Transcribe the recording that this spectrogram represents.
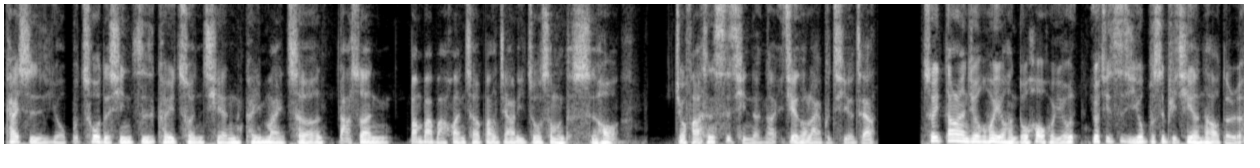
开始有不错的薪资，可以存钱，可以买车，打算帮爸爸换车，帮家里做什么的时候。就发生事情了，那一切都来不及了。这样，所以当然就会有很多后悔，尤尤其自己又不是脾气很好的人，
